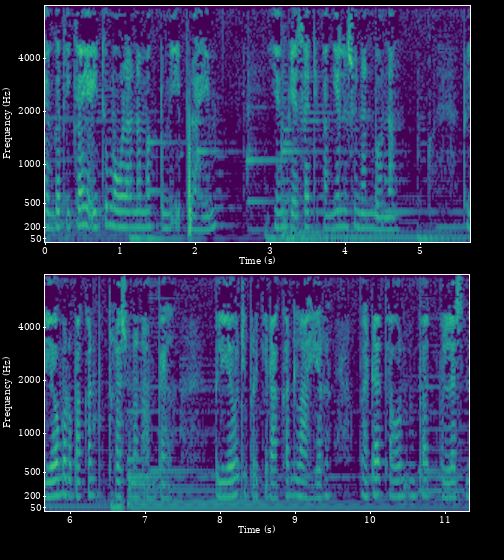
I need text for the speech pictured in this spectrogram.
Yang ketiga yaitu Maulana Makdumi Ibrahim yang biasa dipanggil Sunan Bonang. Beliau merupakan putra Sunan Ampel Beliau diperkirakan lahir pada tahun 1465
